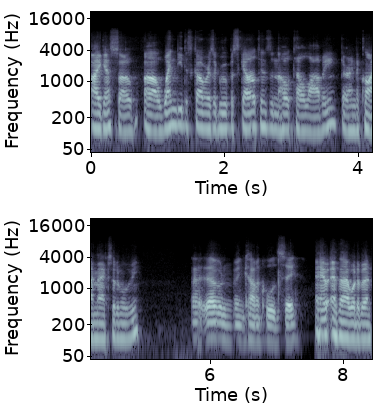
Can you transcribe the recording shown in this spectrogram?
I guess so. Uh, Wendy discovers a group of skeletons in the hotel lobby during the climax of the movie. Uh, that would have been kind of cool to see. And, and that would have been.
